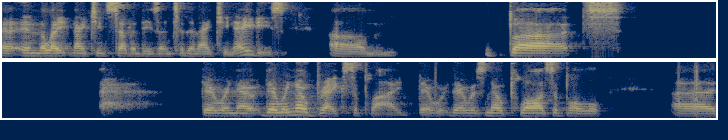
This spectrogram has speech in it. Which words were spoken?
uh, in the late 1970s into the 1980s. Um, but there were no there were no brakes applied. There were there was no plausible uh,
